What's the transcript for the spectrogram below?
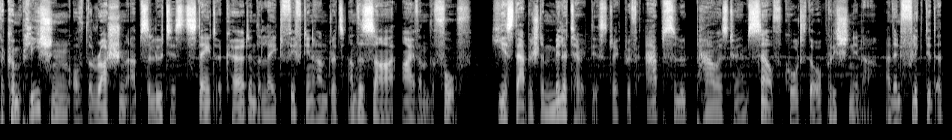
The completion of the Russian absolutist state occurred in the late 1500s under Tsar Ivan IV. He established a military district with absolute powers to himself called the Oprichnina and inflicted a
